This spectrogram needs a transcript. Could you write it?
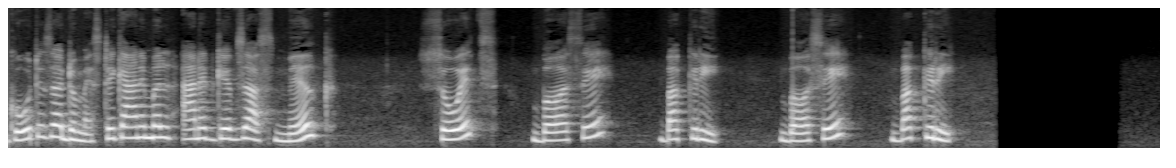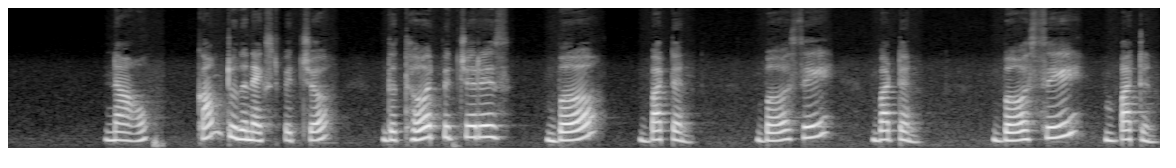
goat is a domestic animal and it gives us milk. So it's B say Bakri. B say Bakri. Now come to the next picture. The third picture is B button. B say button. B say button.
